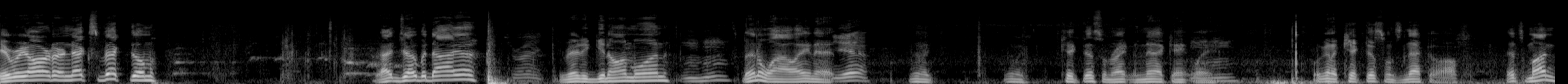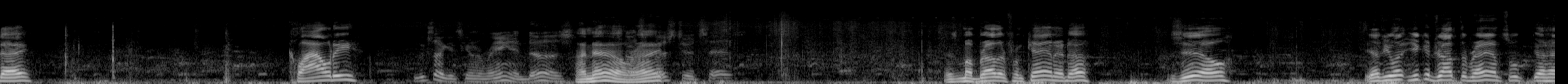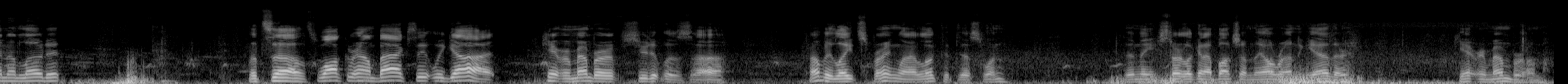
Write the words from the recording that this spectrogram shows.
Here we are at our next victim. Right, Jobadiah? That's right. You ready to get on one? Mm-hmm. It's been a while, ain't it? Yeah. I'm gonna, I'm gonna kick this one right in the neck, ain't we? Mm -hmm. We're gonna kick this one's neck off. It's Monday. Cloudy. Looks like it's gonna rain. It does. I know, right? supposed to. It says. There's my brother from Canada, Jill. Yeah, if you want, you could drop the ramps. We'll go ahead and unload it. Let's uh, let's walk around back, see what we got. Can't remember. Shoot, it was uh, probably late spring when I looked at this one. Then they start looking at a bunch of them. They all run together. Can't remember them.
